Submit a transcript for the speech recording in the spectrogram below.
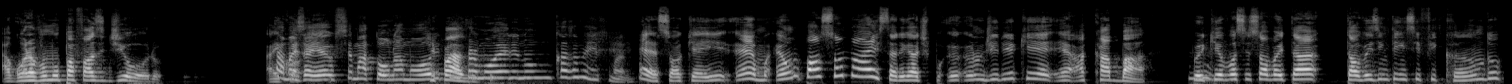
Agora vamos pra fase de ouro. Aí, Ah, mas aí você matou o namoro e fase? transformou ele num casamento, mano. É, só que aí é, é um passo a mais, tá ligado? Tipo, eu, eu não diria que é, é acabar. Porque você só vai estar, talvez, intensificando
